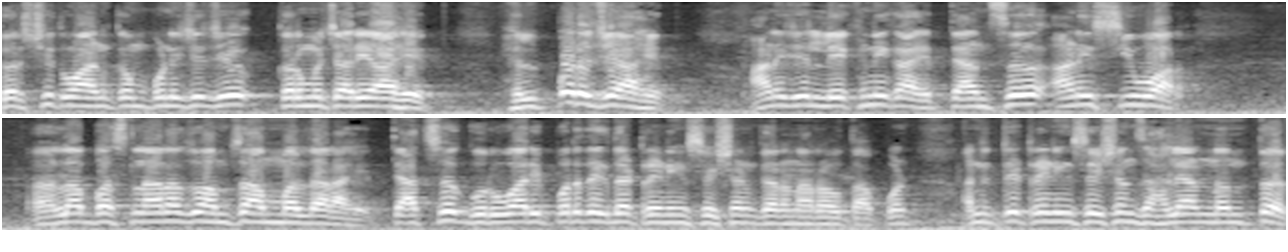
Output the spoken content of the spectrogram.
कर्षित वाहन कंपनीचे जे कर्मचारी आहेत हेल्पर जे आहेत आणि जे लेखनिक आहेत त्यांचं आणि सिवार ला बसणारा जो आमचा अंमलदार आहे त्याचं गुरुवारी परत एकदा ट्रेनिंग सेशन करणार आहोत आपण. आणि ते ट्रेनिंग सेशन झाल्यानंतर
